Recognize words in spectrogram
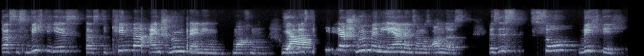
dass es wichtig ist, dass die Kinder ein Schwimmtraining machen. Ja. Oder dass die Kinder schwimmen lernen, sagen wir es anders. Das ist so wichtig.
